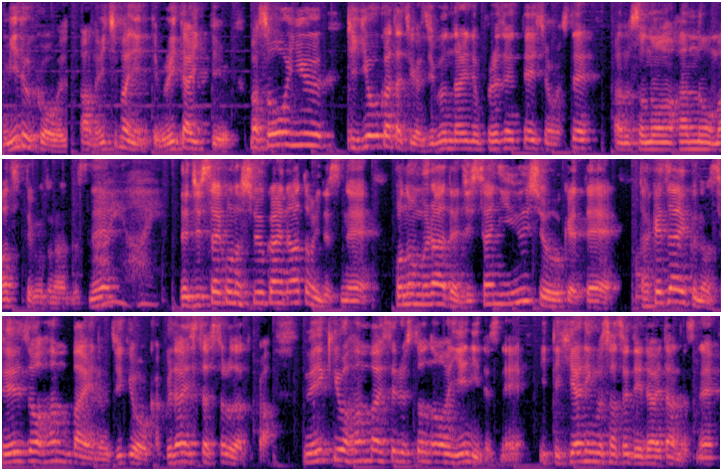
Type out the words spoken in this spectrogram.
ミルクをあの市場に行って売りたいっていう、まあ、そういう起業家たちが自分なりのプレゼンテーションをして、あのその反応を待つってことなんですね。はいはい、で実際この集会の後にですね、この村で実際に融資を受けて、竹細工の製造販売の事業を拡大した人だとか、植木を販売してる人の家にですね、行ってヒアリングさせていただいたんですね。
